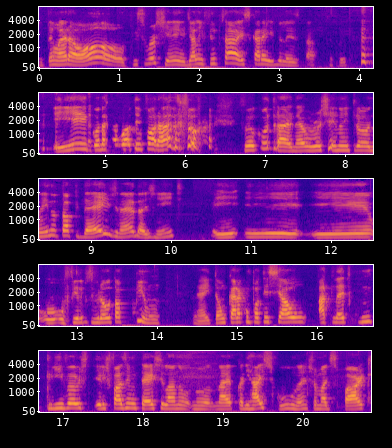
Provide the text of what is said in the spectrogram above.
então era, ó, oh, Chris Rocher, Jalen Phillips, ah, esse cara aí, beleza, tá. E quando acabou a temporada, foi, foi o contrário, né, o Rocher não entrou nem no top 10, né, da gente, e, e, e o, o Phillips virou o top 1. É, então, um cara com potencial atlético incrível. Eles fazem um teste lá no, no, na época de high school, né? Chamado Spark.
